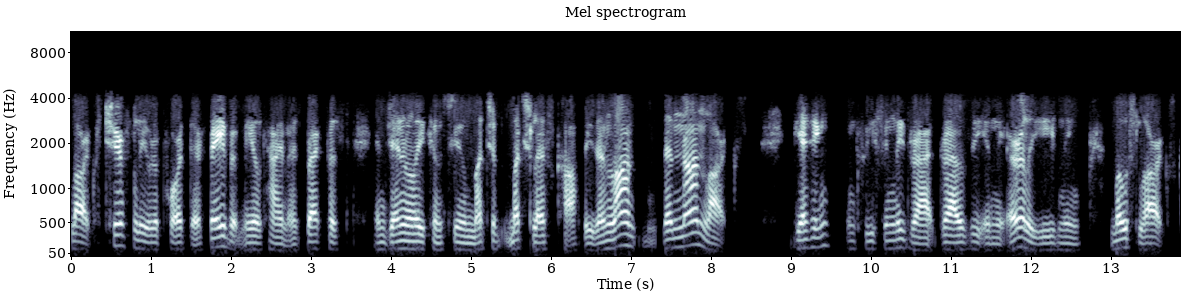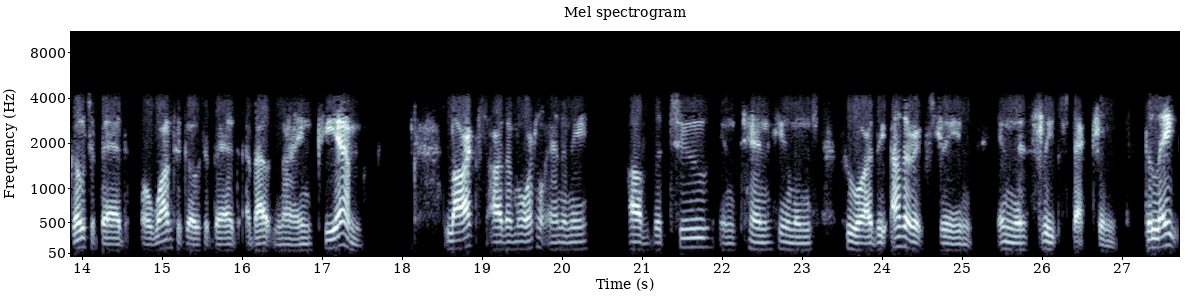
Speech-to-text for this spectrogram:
Larks cheerfully report their favorite mealtime as breakfast and generally consume much much less coffee than, than non-larks. Getting increasingly drowsy in the early evening, most larks go to bed or want to go to bed about 9 p.m. Larks are the mortal enemy of the 2 in 10 humans who are the other extreme in the sleep spectrum, the late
